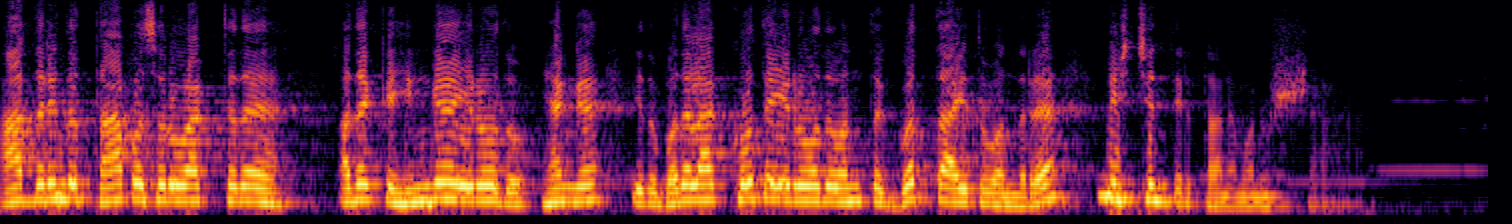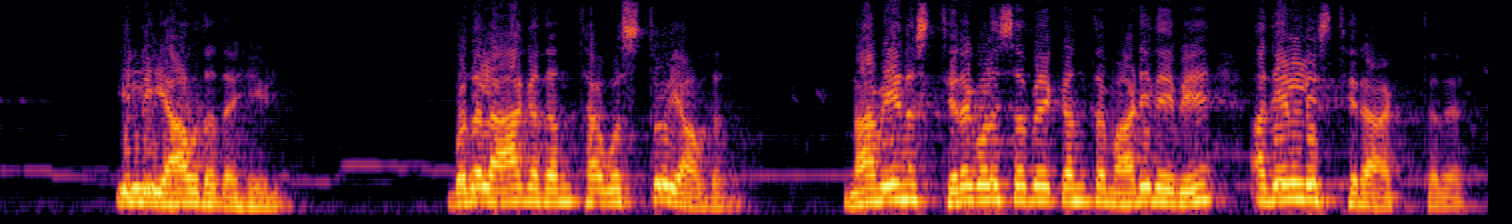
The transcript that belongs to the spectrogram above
ಆದ್ದರಿಂದ ತಾಪ ಶುರುವಾಗ್ತದೆ. ಅದಕ್ಕೆ ಹಿಂಗೆ ಇರೋದು, ಹೆಂಗೆ? ಇದು ಬದಲಾಕೋತೆ ಇರೋದು ಅಂತ ಗೊತ್ತಾಯಿತು ಅಂದ್ರೆ ನಿಶ್ಚಿಂತಿರ್ತಾನೆ ಮನುಷ್ಯ. ಇಲ್ಲಿ ಯಾವುದದ ಹೇಳಿ? ಬದಲಾಗದಂಥ ವಸ್ತು ಯಾವುದದು? ನಾವೇನು ಸ್ಥಿರಗೊಳಿಸಬೇಕಂತ ಮಾಡಿದ್ದೇವೆ, ಅದೆಲ್ಲಿ ಸ್ಥಿರ ಆಗ್ತದೆ?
